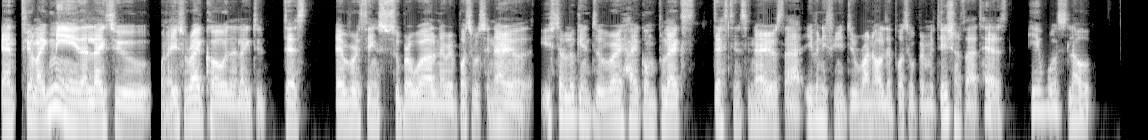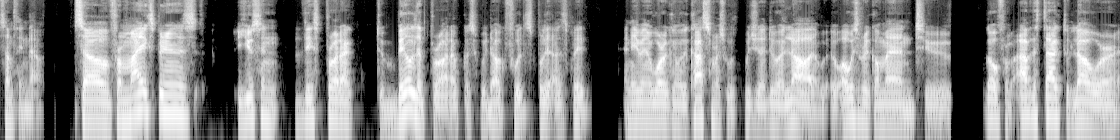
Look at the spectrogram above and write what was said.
And if you're like me, that like to, when I used to write code, I like to test everything super well in every possible scenario, you start looking into very high complex testing scenarios that even if you need to run all the possible permutations of that test, it will slow something down. So from my experience, using this product to build a product because we dog food split as split and even working with customers which i do a lot always recommend to go from up the stack to lower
